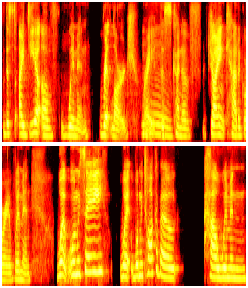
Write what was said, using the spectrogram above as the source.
this idea of women writ large, right? Mm-hmm. This kind of giant category of women. What when we say what, when we talk about how women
